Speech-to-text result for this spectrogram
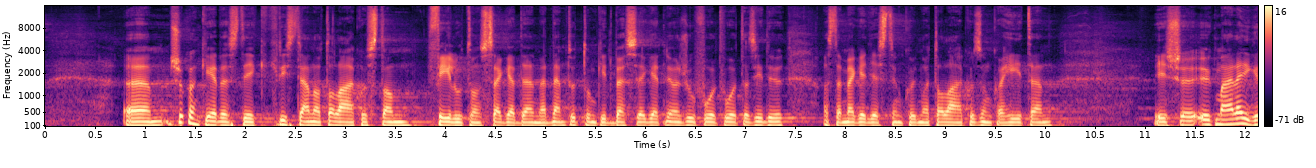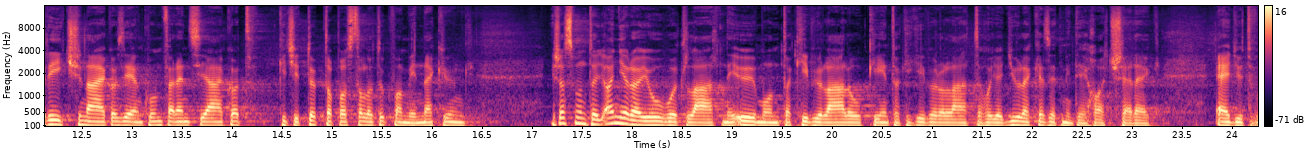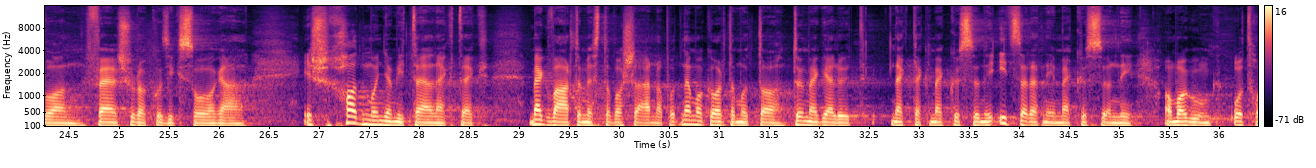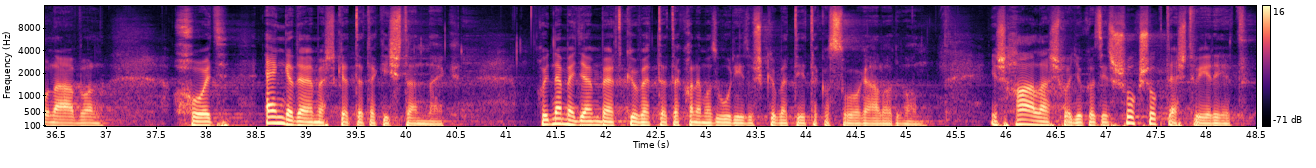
Sokan kérdezték, Krisztiánnal találkoztam félúton Szegeden, mert nem tudtunk itt beszélgetni, olyan zsúfolt volt az idő, aztán megegyeztünk, hogy majd találkozunk a héten. És ők már elég rég csinálják az ilyen konferenciákat, kicsit több tapasztalatuk van, mint nekünk. És azt mondta, hogy annyira jó volt látni, ő mondta kívülállóként, aki kívülről látta, hogy a gyülekezet, mint egy hadsereg, együtt van, felsorakozik, szolgál. És hadd mondjam itt el nektek, megvártam ezt a vasárnapot, nem akartam ott a tömeg előtt nektek megköszönni, itt szeretném megköszönni a magunk otthonában, hogy engedelmeskedtetek Istennek, hogy nem egy embert követtetek, hanem az Úr Jézus követétek a szolgálatban. És hálás vagyok azért sok-sok testvérét,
